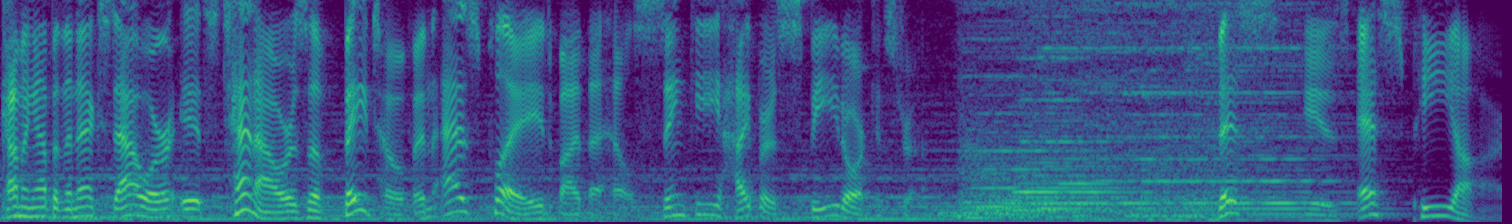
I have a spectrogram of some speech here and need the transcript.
Coming up in the next hour, it's 10 hours of Beethoven as played by the Helsinki Hyperspeed Orchestra. This is SPR.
